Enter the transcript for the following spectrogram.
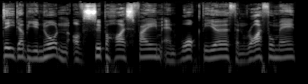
DW Norton of Super Heist fame and Walk the Earth and Rifleman.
